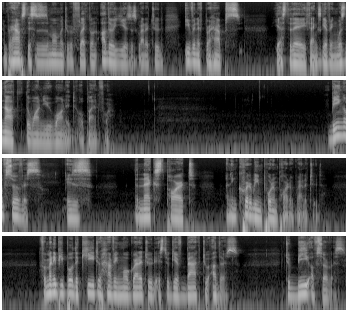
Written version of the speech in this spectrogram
And perhaps this is a moment to reflect on other years' as gratitude, even if perhaps yesterday, Thanksgiving, was not the one you wanted or planned for. Being of service is the next part, an incredibly important part of gratitude. For many people, the key to having more gratitude is to give back to others, to be of service.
